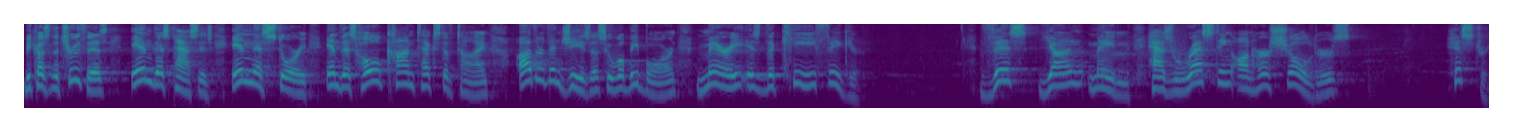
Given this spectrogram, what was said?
Because the truth is, in this passage, in this story, in this whole context of time, other than Jesus who will be born, Mary is the key figure. This young maiden has resting on her shoulders history,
